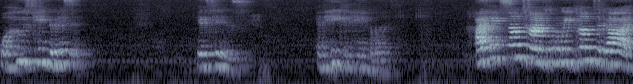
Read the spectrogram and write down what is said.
Well, whose kingdom is it? It's His. And He can handle it. I think sometimes when we come to God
